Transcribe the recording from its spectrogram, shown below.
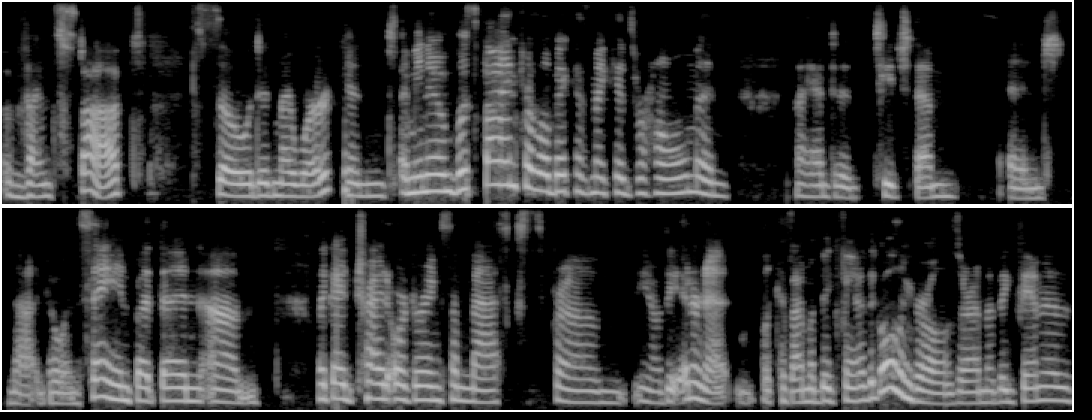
events stopped. So did my work, and I mean, it was fine for a little bit because my kids were home, and I had to teach them and not go insane. But then, um, like I tried ordering some masks from you know the internet because I'm a big fan of the Golden Girls, or I'm a big fan of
